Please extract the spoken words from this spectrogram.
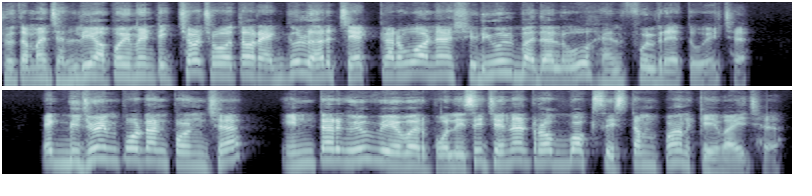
જો તમે જલ્દી અપોઇન્ટમેન્ટ ઈચ્છો છો તો રેગ્યુલર ચેક કરવો અને શેડ્યુલ બદલવું હેલ્પફુલ રહેતું હોય છે. એક બીજો ઇમ્પોર્ટન્ટ પોઈન્ટ છે ઇન્ટરવ્યુ વેવર પોલિસી જેને ડ્રોપ બોક્સ સિસ્ટમ પણ કહેવાય છે.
